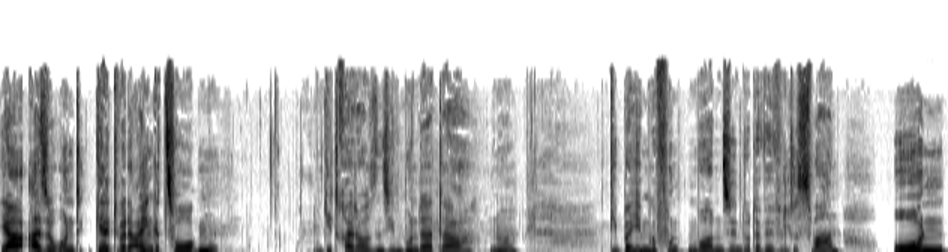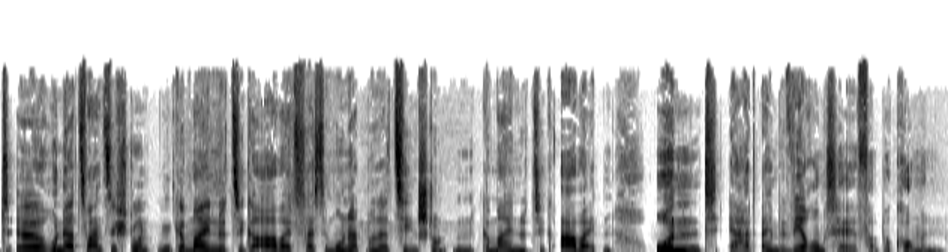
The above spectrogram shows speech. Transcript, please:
Ja, also und Geld wird eingezogen, die 3700 da, ne, die bei ihm gefunden worden sind oder wie viel das waren. Und äh, 120 Stunden gemeinnützige Arbeit. Das heißt, im Monat muss er 10 Stunden gemeinnützig arbeiten. Und er hat einen Bewährungshelfer bekommen.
